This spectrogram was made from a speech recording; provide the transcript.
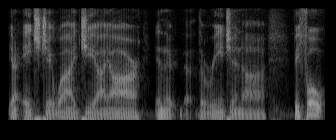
you know HJY, GIR in the the, the region. Uh, before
